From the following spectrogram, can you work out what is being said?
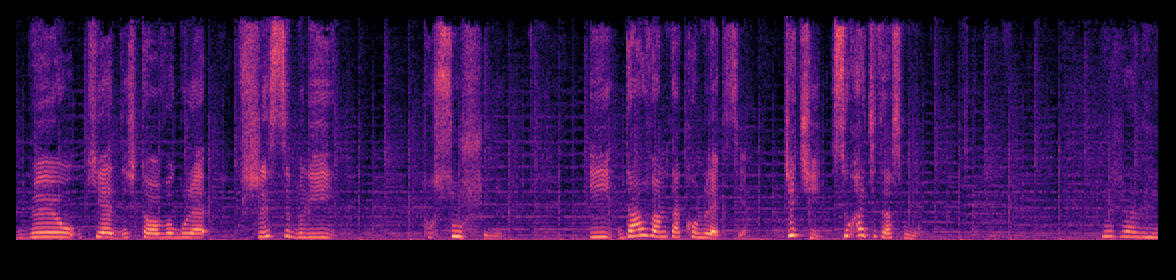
Był kiedyś to w ogóle wszyscy byli posłuszni. I dam wam taką lekcję. Dzieci, słuchajcie teraz mnie. Jeżeli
